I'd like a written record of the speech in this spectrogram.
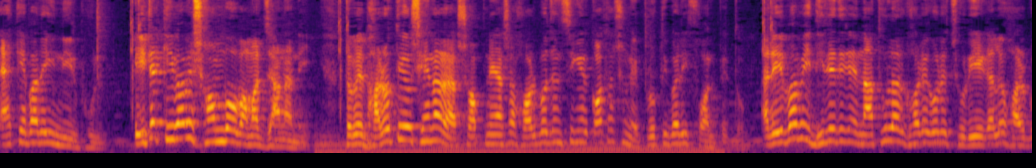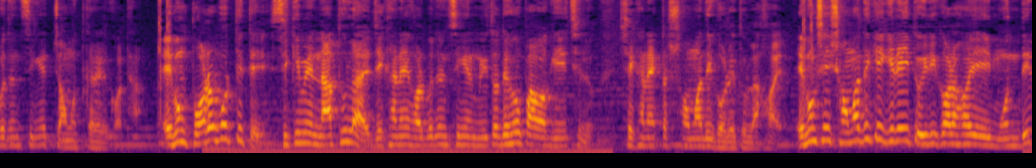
একেবারেই নির্ভুল। এটা কীভাবে সম্ভব আমার জানা নেই। তবে ভারতীয় সেনারা স্বপ্নে আসা হরভজন সিং এর কথা শুনে প্রতিবারই ফল পেত। আর এভাবেই ধীরে ধীরে নাথুলার ঘরে ঘরে ছড়িয়ে গেল হরভজন সিং এর চমৎকারের কথা। এবং পরবর্তীতে সিকিমের নাথুলায় যেখানে হরভজন সিং এর মৃতদেহ পাওয়া গিয়েছিল, সেখানে একটা সমাধি গড়ে তোলা হয়। এবং সেই সমাধিকে ঘিরেই তৈরি করা হয় এই মন্দির,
